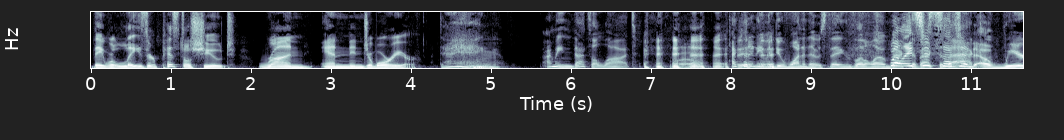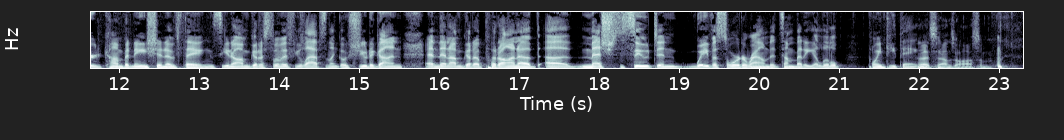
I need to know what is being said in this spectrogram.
They will laser pistol shoot, run, and ninja warrior. Dang. I mean, that's a lot. I couldn't even do one of those things, let alone Well, back it's to just to such an, a weird combination of things. You know, I'm going to swim a few laps and then go shoot a gun, and then I'm going to put on a, a mesh suit and wave a sword around at somebody, a little pointy thing. That sounds awesome.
